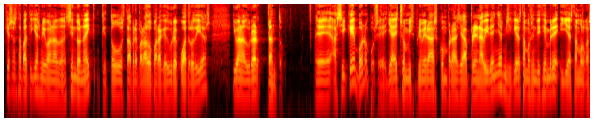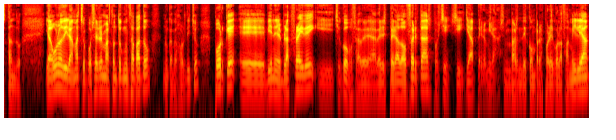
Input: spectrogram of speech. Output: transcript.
que esas zapatillas me iban a, siendo Nike, que todo está preparado para que dure cuatro días, iban a durar tanto. Eh, así que, bueno, pues eh, ya he hecho mis primeras compras ya prenavideñas, ni siquiera estamos en diciembre y ya estamos gastando. Y alguno dirá, macho, pues eres más tonto que un zapato, nunca mejor dicho, porque eh, viene el Black Friday y, chico, pues haber, haber esperado ofertas, pues sí, sí, ya, pero mira, vas de compras por ahí con la familia,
